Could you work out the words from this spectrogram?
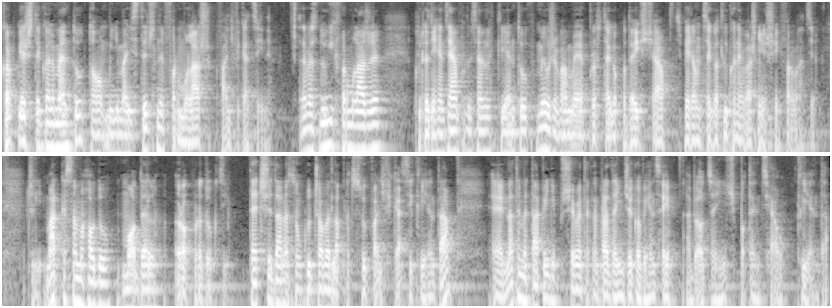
Krok pierwszy tego elementu to minimalistyczny formularz kwalifikacyjny. Zamiast długich formularzy które zniechęcają potencjalnych klientów, my używamy prostego podejścia wspierającego tylko najważniejsze informacje, czyli markę samochodu, model, rok produkcji. Te trzy dane są kluczowe dla procesu kwalifikacji klienta. E, na tym etapie nie potrzebujemy tak naprawdę niczego więcej, aby ocenić potencjał klienta.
